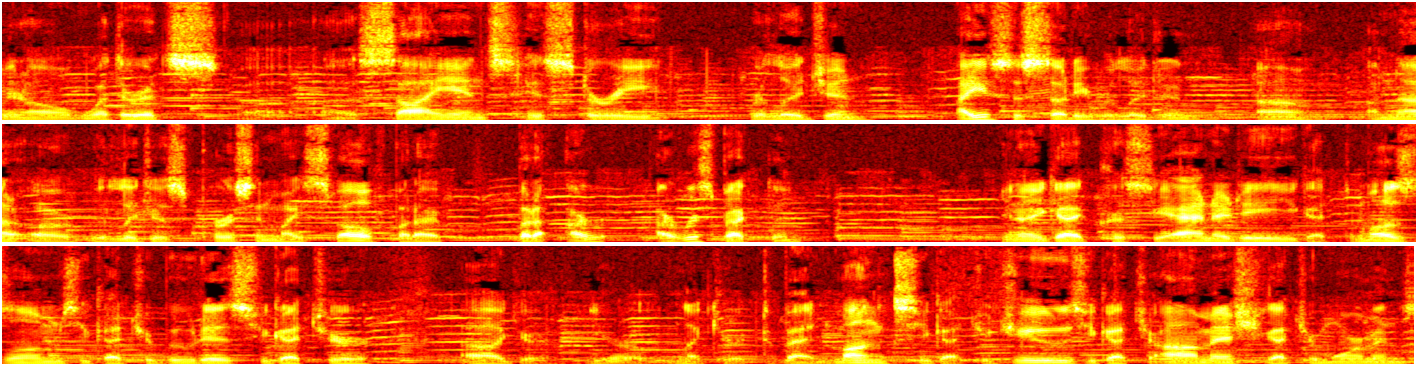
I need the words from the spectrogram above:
you know, whether it's uh, science, history, religion, I used to study religion. Um, I'm not a religious person myself, but I, but I, I respect it. You know, you got Christianity, you got the Muslims, you got your Buddhists, you got your, uh, your, your like your Tibetan monks, you got your Jews, you got your Amish, you got your Mormons.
